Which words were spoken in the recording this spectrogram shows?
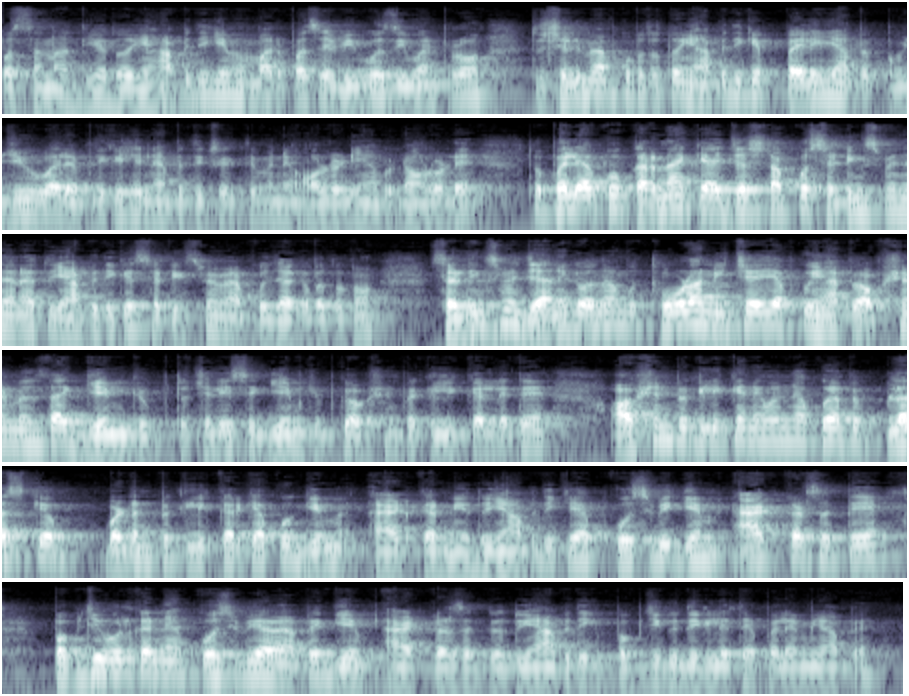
पसंद आती है तो यहाँ पर देखिए हमारे पास है वीवो जी वन प्रो तो चलिए मैं आपको बताता हूँ यहाँ पे देखिए पहले यहाँ पे पबजी मोबाइल एप्लीकेशन यहाँ पे देख सकते हैं मैंने ऑलरेडी यहाँ पे डाउनलोड है तो पहले आपको करना क्या है जस्ट आपको सेटिंग्स में जाना है तो यहाँ पे देखिए सेटिंग्स में मैं आपको जाकर बताता हूँ सेटिंग्स में जाने के बाद थोड़ा नीचे ही आपको यहाँ पे ऑप्शन मिलता है गेम क्यूब तो चलिए इसे गेम क्यूब के ऑप्शन पर क्लिक कर लेते हैं ऑप्शन पर क्लिक करने के बाद आपको यहाँ पे प्लस के बटन पर क्लिक करके आपको गेम ऐड करनी है तो यहाँ पे देखिए आप कोई भी गेम ऐड कर सकते हैं पबजी बोल करने आप कोई भी यहाँ पे गेम ऐड कर सकते हो तो यहाँ पे देखिए पबजी को देख लेते हैं पहले हम यहाँ पे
